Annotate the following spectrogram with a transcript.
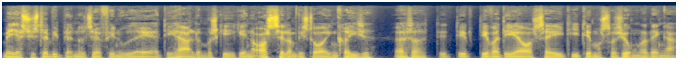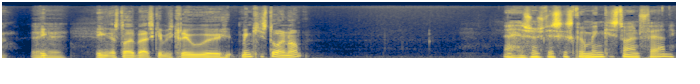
Men jeg synes, at vi bliver nødt til at finde ud af, at det her aldrig måske igen, også selvom vi står i en krise. Altså, det, det, det var det, jeg også sagde i de demonstrationer dengang. Øh. Inger Støjberg, skal vi skrive øh, minkhistorien om? Ja, jeg synes, vi skal skrive minkhistorien færdig.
